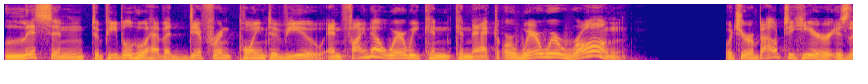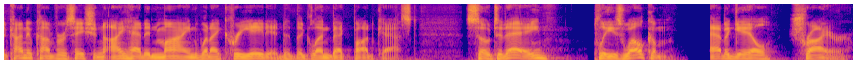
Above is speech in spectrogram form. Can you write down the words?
Listen to people who have a different point of view and find out where we can connect or where we're wrong. What you're about to hear is the kind of conversation I had in mind when I created the Glenn Beck podcast. So today, please welcome Abigail Shrier.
